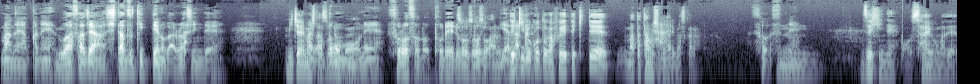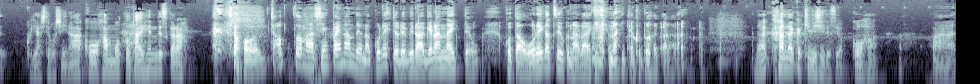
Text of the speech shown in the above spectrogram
まあね、なんかね、噂じゃ下付きっていうのがあるらしいんで、見ちゃいました、どうもね、そろそろ取れる。そうそうそう。あの、できるこ。とが増えてきて、また楽しくなりますから。そうですね。うんぜひね、最後までクリアしてほしいな。後半もっと大変ですから。そう、ちょっとな、心配なんだよな。これ以上レベル上げらんないってことは、俺が強くならなきゃいけないってことだから。なかなか厳しいですよ、後半。まあ、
